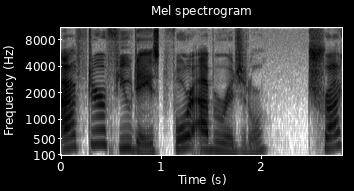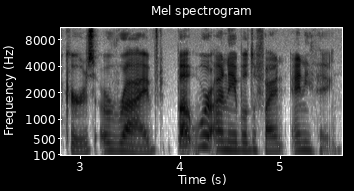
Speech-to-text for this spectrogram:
After a few days, four Aboriginal trackers arrived but were unable to find anything.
